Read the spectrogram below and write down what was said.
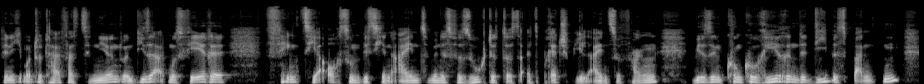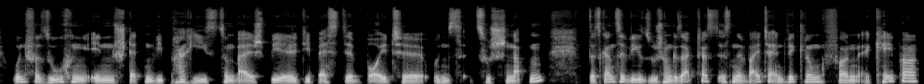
finde ich immer total faszinierend. Und diese Atmosphäre fängt's hier auch so ein bisschen ein, zumindest versucht es das als Brettspiel einzufangen. Wir sind konkurrierende Diebesbanden und versuchen in Städten wie Paris zum Beispiel die beste Beute uns zu schnappen. Das Ganze, wie du schon gesagt hast, ist eine Weiterentwicklung Entwicklung von äh, Caper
